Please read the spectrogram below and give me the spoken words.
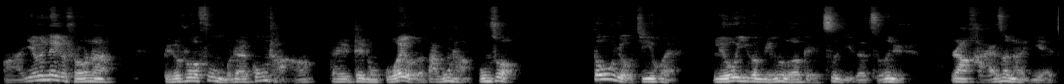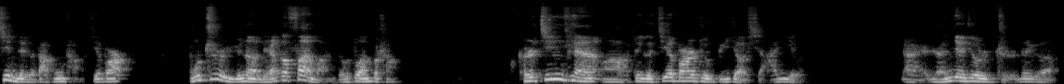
啊。因为那个时候呢，比如说父母在工厂，在这种国有的大工厂工作，都有机会留一个名额给自己的子女，让孩子呢也进这个大工厂接班儿，不至于呢连个饭碗都端不上。可是今天啊，这个接班就比较狭义了，哎，人家就是指这个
